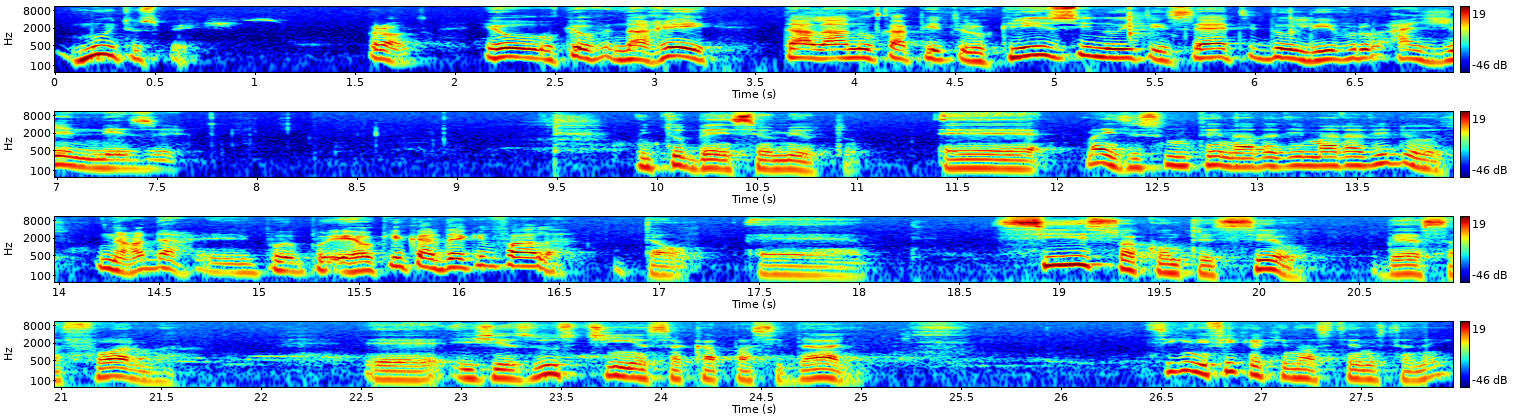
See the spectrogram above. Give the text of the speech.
muitos peixes. Pronto. Eu, o que eu narrei está lá no capítulo 15, no item 7 do livro A Gênese. Muito bem, senhor Milton. É, mas isso não tem nada de maravilhoso. Nada, é, é o que Kardec fala. Então, é, se isso aconteceu dessa forma, é, e Jesus tinha essa capacidade, significa que nós temos também?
